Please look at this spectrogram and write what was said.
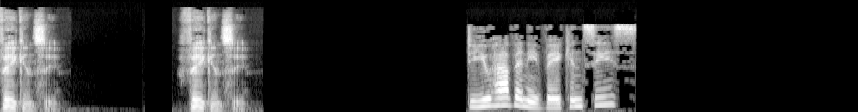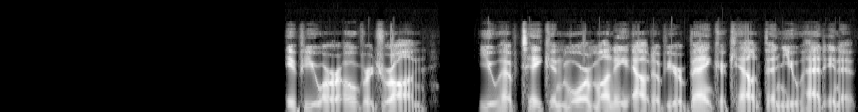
Vacancy. Vacancy. Do you have any vacancies? If you are overdrawn, you have taken more money out of your bank account than you had in it.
